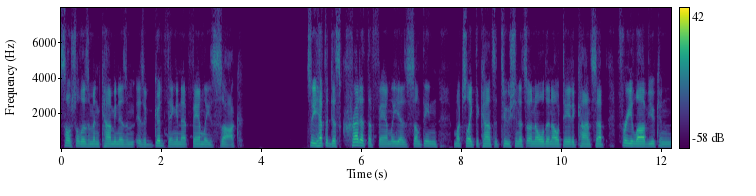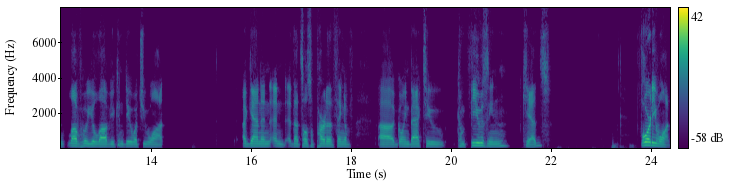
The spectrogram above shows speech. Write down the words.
socialism and communism is a good thing and that families suck. So you have to discredit the family as something much like the Constitution. It's an old and outdated concept. Free love. You can love who you love. You can do what you want. again, and and that's also part of the thing of uh, going back to confusing kids. Forty-one.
